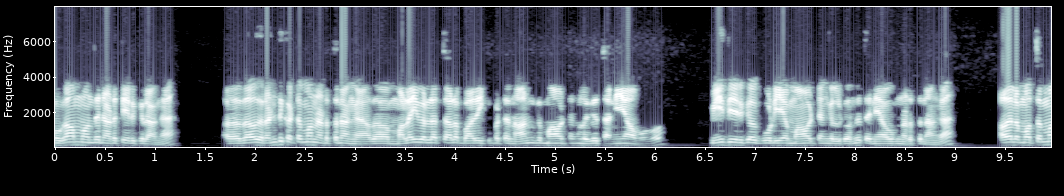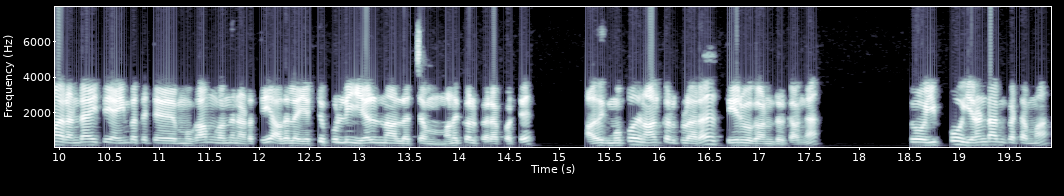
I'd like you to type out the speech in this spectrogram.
முகாம் வந்து நடத்தியிருக்கிறாங்க. அதாவது ரெண்டு கட்டமா நடத்துனாங்க அதாவது மழை வெள்ளத்தால பாதிக்கப்பட்ட நான்கு மாவட்டங்களுக்கு தனியாகவும் மீதி இருக்கக்கூடிய மாவட்டங்களுக்கு வந்து தனியாகவும் நடத்துனாங்க. அதில் மொத்தமாக ரெண்டாயிரத்தி ஐம்பத்தெட்டு முகாம் வந்து நடத்தி அதில் எட்டு புள்ளி ஏழு நாலு லட்சம் மனுக்கள் பெறப்பட்டு அதுக்கு முப்பது நாட்களுக்குள்ளார தீர்வு காண்டிருக்காங்க ஸோ இப்போ இரண்டாம் கட்டமாக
